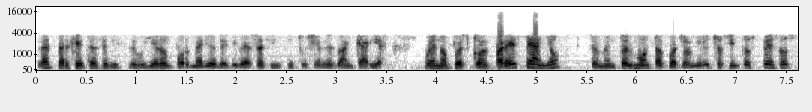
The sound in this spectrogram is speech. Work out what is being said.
las tarjetas se distribuyeron por medio de diversas instituciones bancarias. Bueno, pues con, para este año se aumentó el monto a 4.800 pesos,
